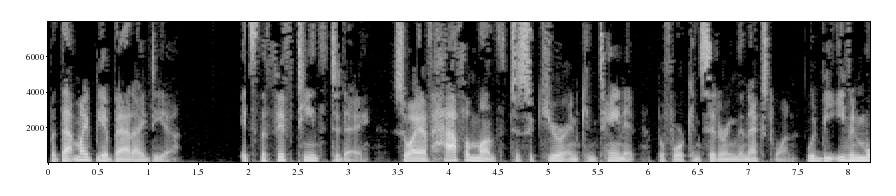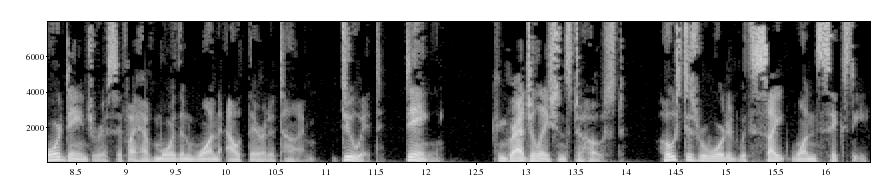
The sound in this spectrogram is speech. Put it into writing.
but that might be a bad idea. It's the 15th today, so I have half a month to secure and contain it before considering the next one. Would be even more dangerous if I have more than one out there at a time. Do it. Ding. Congratulations to Host. Host is rewarded with Site 160,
